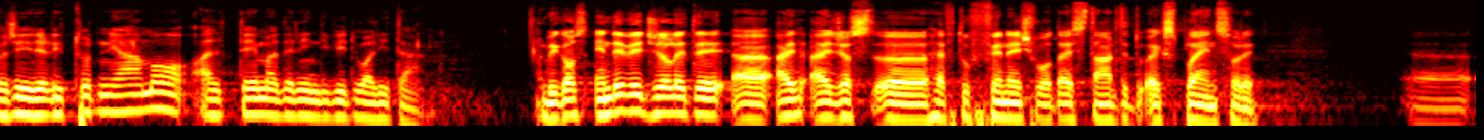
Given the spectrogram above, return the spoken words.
Così ritorniamo al tema dell'individualità. because individuality, uh, I, I just uh, have to finish what I started to explain. Sorry. Uh,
